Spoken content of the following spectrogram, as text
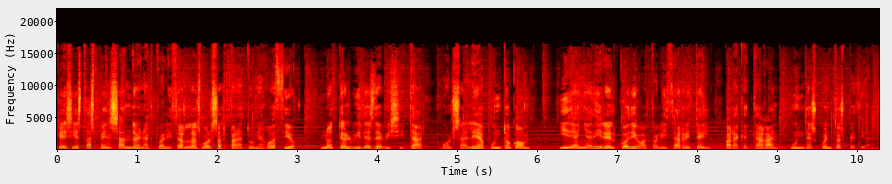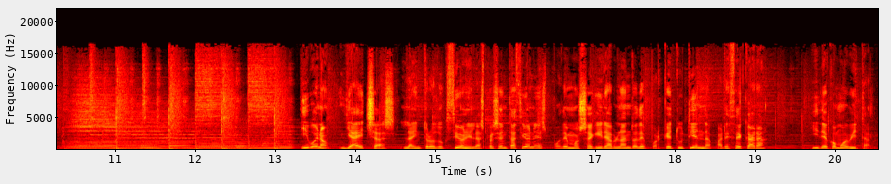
que si estás pensando en actualizar las bolsas para tu negocio, no te olvides de visitar bolsalea.com y de añadir el código actualiza retail para que te hagan un descuento especial. Y bueno, ya hechas la introducción y las presentaciones, podemos seguir hablando de por qué tu tienda parece cara y de cómo evitarlo.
